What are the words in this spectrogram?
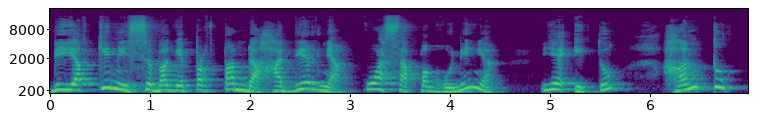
diyakini sebagai pertanda hadirnya kuasa penghuninya, yaitu hantu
